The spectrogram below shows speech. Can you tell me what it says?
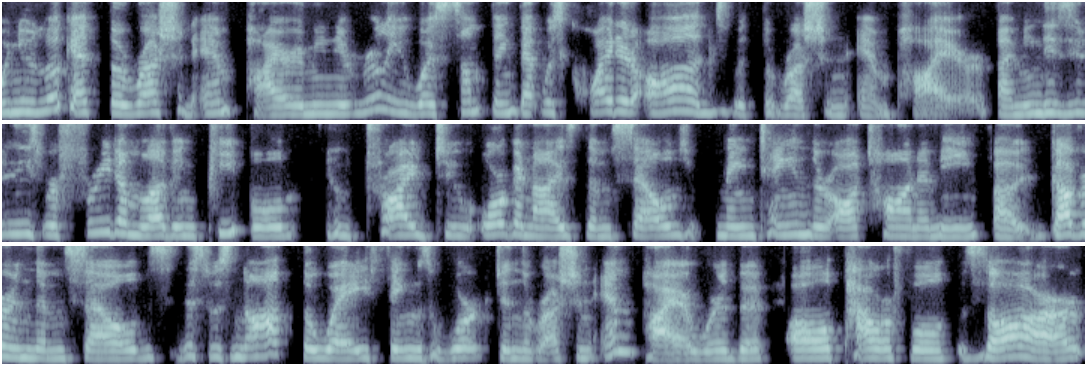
when you look at the Russian Empire, I mean, it really was something that was quite at odds with the Russian Empire. I mean, these, these were freedom loving people who tried to organize themselves, maintain their autonomy, uh, govern themselves. This was not the way things worked in the Russian Empire, where the all powerful czar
